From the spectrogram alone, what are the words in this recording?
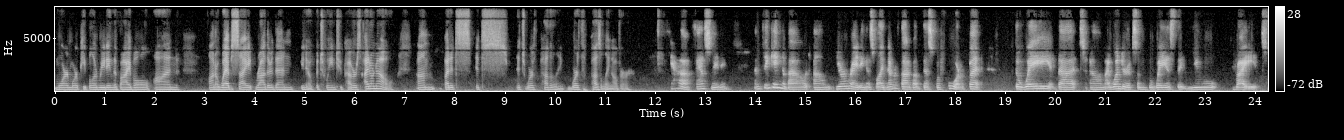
more and more people are reading the bible on on a website rather than you know between two covers. I don't know. Um, but it's it's it's worth puzzling worth puzzling over. Yeah fascinating. I'm thinking about um, your writing as well. I'd never thought about this before but the way that um, i wonder if some of the ways that you write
